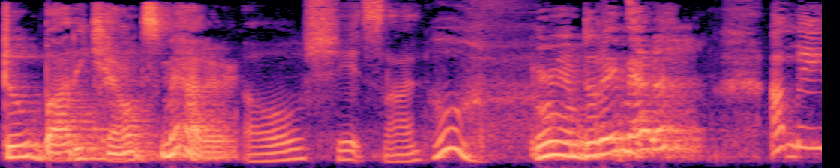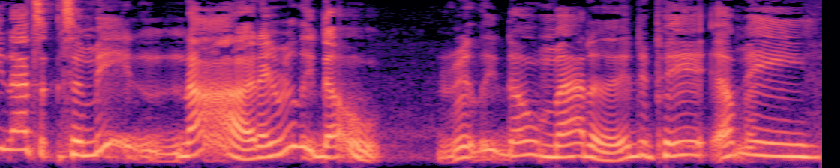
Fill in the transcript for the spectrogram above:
do body counts matter? oh shit, son. Whew. Rim, do they matter? I mean, not to, to me. Nah, they really don't. Really don't matter. It depends. I mean,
